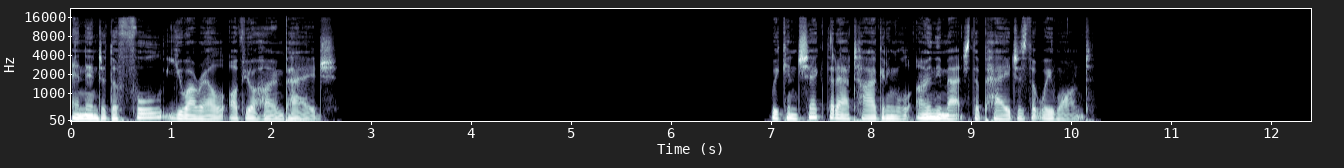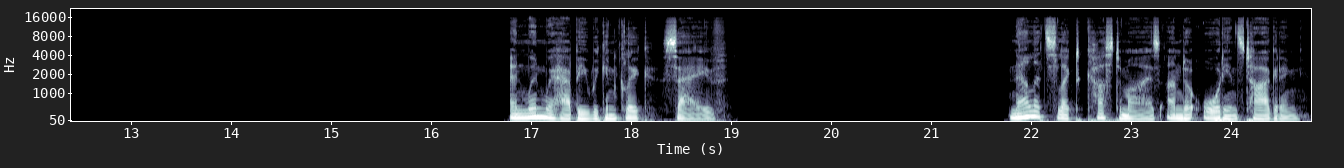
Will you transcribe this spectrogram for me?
And enter the full URL of your home page. We can check that our targeting will only match the pages that we want. And when we're happy we can click Save. Now let's select Customize under Audience Targeting.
